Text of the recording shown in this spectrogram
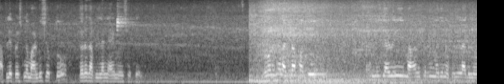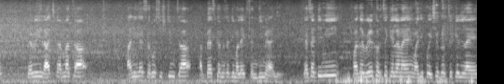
आपले प्रश्न मांडू शकतो तरच आपल्याला न्याय मिळू शकेल. दोन हजार अठरापासून मी ज्यावेळी महावितरणमध्ये नोकरीला लागलो त्यावेळी राजकारणाचा आणि या सर्व सिस्टीमचा अभ्यास करण्यासाठी मला एक संधी मिळाली. त्यासाठी मी माझा वेळ खर्च केला नाही माझे पैसे खर्च केले नाहीत.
